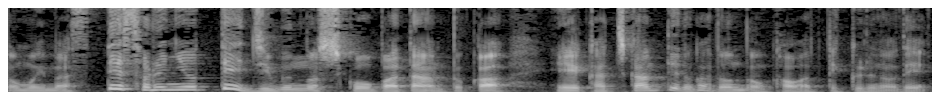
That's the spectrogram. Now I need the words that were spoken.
思います。で、それによって自分の思考パターンとか、え価値観っていうのがどんどん変わってくるので、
